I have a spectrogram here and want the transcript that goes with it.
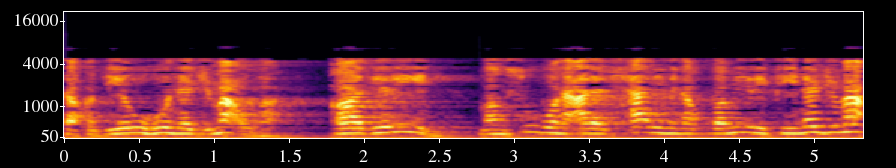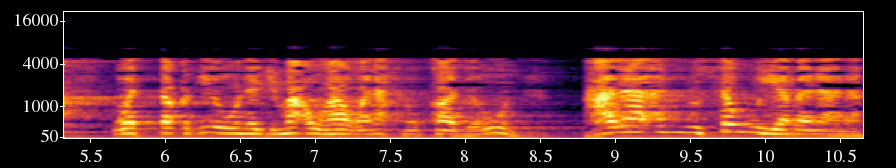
تقديره نجمعها. قادرين منصوب على الحال من الضمير في نجمع والتقدير نجمعها ونحن قادرون على أن نسوي بنانا.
